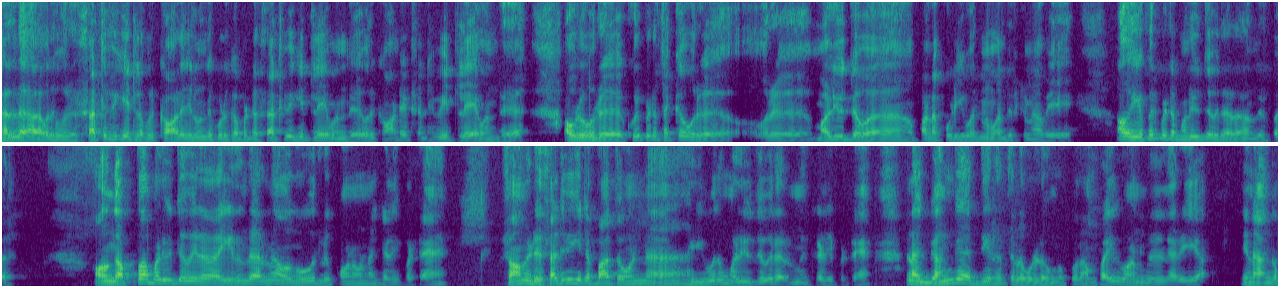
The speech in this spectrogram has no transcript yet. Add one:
நல்ல அதாவது ஒரு சர்டிஃபிகேட்டில் ஒரு காலேஜ்லேருந்து கொடுக்கப்பட்ட சர்டிஃபிகேட்லேயே வந்து ஒரு கான்ட்ராக்ட் சர்டிஃபிகேட்லேயே வந்து அவர் ஒரு குறிப்பிடத்தக்க ஒரு ஒரு மல்யுத்த பண்ணக்கூடியவர்னு வந்திருக்குனாவே அவர் எப்பேற்பட்ட மல்யுத்த வீரராக இருந்திருப்பார் அவங்க அப்பா மல்யுத்த வீரராக இருந்தாருன்னு அவங்க ஊருக்கு போனவொன்னே கேள்விப்பட்டேன். சுவாமியுடைய சர்டிஃபிகேட்டை பார்த்த உடனே இவரும் மல்யுத்த வீரர்னு கேள்விப்பட்டேன். ஆனால் கங்கை தீரத்தில் உள்ளவங்க பூரா பயில்வான்கள் நிறையா. ஏன்னா அங்கே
